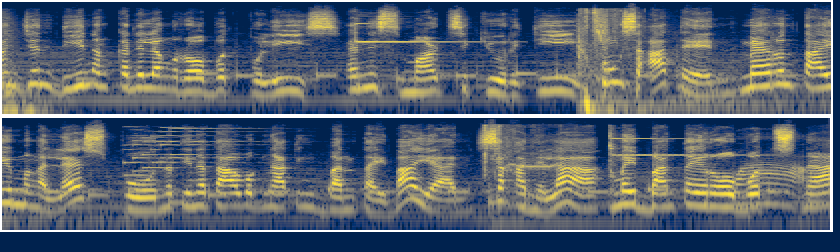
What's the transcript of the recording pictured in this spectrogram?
andyan din ang kanilang robot police and smart security. Kung sa atin, meron tayong mga lespo na tinatawag nating bantay bayan, sa kanila may bantay robots Wow. na.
